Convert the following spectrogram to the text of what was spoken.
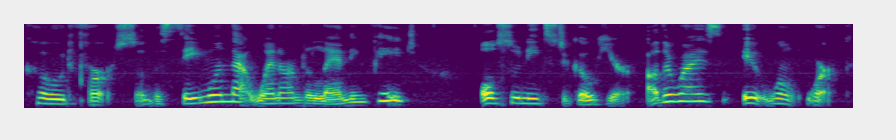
code first. So the same one that went on the landing page also needs to go here. Otherwise, it won't work.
